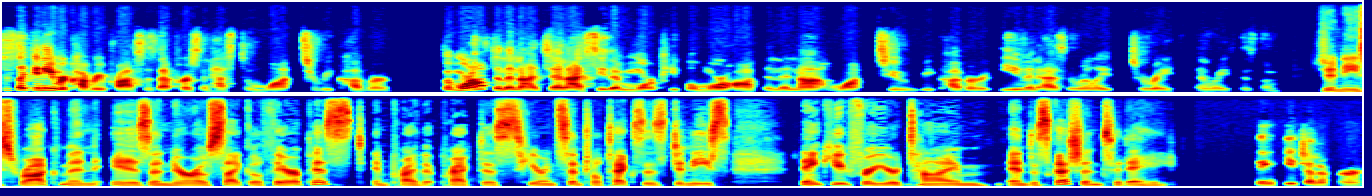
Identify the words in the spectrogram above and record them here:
Just like any recovery process, that person has to want to recover. But more often than not, Jen, I see that more people, more often than not, want to recover, even as it relates to race and racism. Janice Rockman is a neuropsychotherapist in private practice here in Central Texas. Janice, thank you for your time and discussion today. Thank you, Jennifer.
